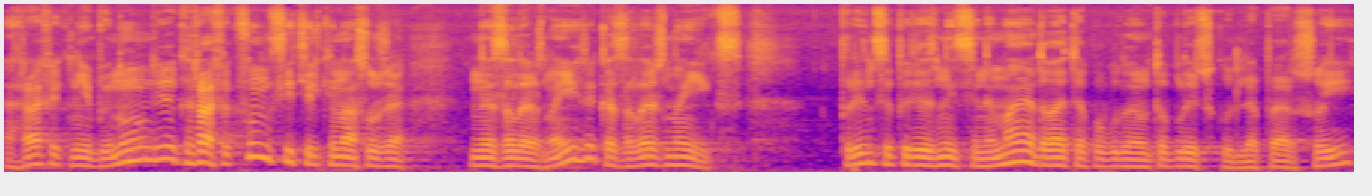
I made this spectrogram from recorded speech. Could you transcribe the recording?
Графік ніби, ну, як графік функції, тільки в нас вже не залежна y, а залежна x. В принципі, різниці немає. Давайте побудуємо табличку для першої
